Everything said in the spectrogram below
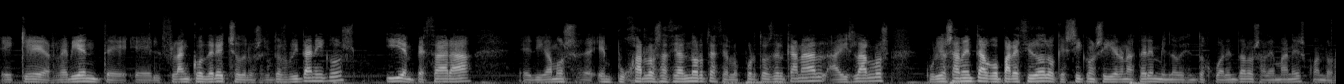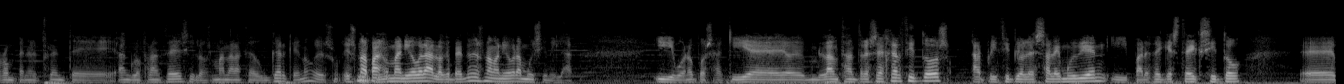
eh, que reviente el flanco derecho de los ejércitos británicos y empezar a eh, digamos, empujarlos hacia el norte, hacia los puertos del canal, aislarlos. Curiosamente, algo parecido a lo que sí consiguieron hacer en 1940 los alemanes cuando rompen el frente anglo-francés y los mandan hacia Dunkerque. ¿no? Es, una maniobra, lo que pretende es una maniobra muy similar. Y bueno, pues aquí eh, lanzan tres ejércitos, al principio les sale muy bien y parece que este éxito eh,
